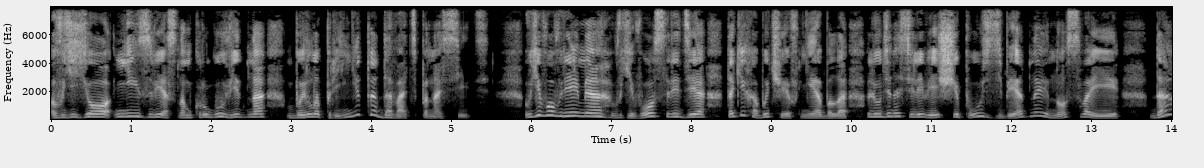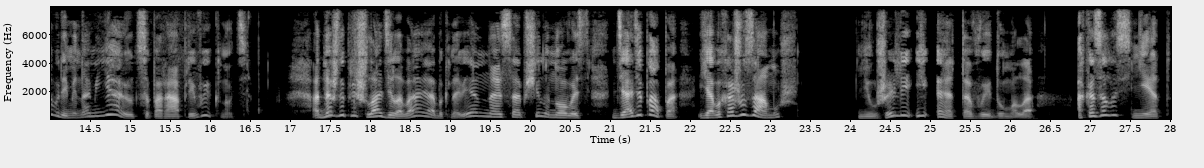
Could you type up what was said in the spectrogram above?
В ее неизвестном кругу, видно, было принято давать поносить. В его время, в его среде таких обычаев не было. Люди носили вещи, пусть бедные, но свои. Да, времена меняются, пора привыкнуть. Однажды пришла деловая, обыкновенная, сообщила новость. «Дядя, папа, я выхожу замуж». Неужели и это выдумала? Оказалось, нет.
